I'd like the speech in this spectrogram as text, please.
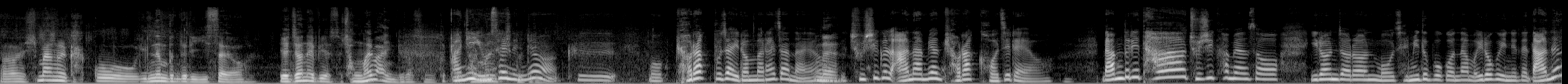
어, 희망을 갖고 있는 분들이 있어요. 예전에 비해서 정말 많이 늘었습니다. 아니 요새는요 그 뭐 벼락 부자 이런 말 하잖아요. 네. 주식을 안 하면 벼락 거지래요. 남들이 다 주식하면서 이런저런 뭐 재미도 보거나 뭐 이러고 있는데 나는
